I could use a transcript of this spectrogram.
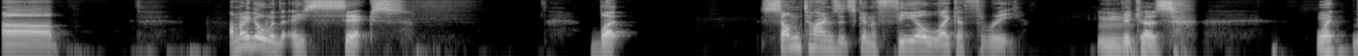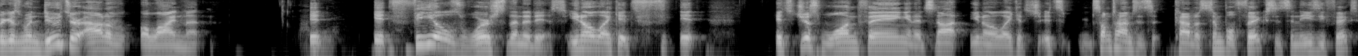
Uh, I'm going to go with a six, but sometimes it's going to feel like a three Mm. because when because when dudes are out of alignment, it Ooh. it feels worse than it is. You know, like it's it it's just one thing and it's not, you know, like it's it's sometimes it's kind of a simple fix, it's an easy fix.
